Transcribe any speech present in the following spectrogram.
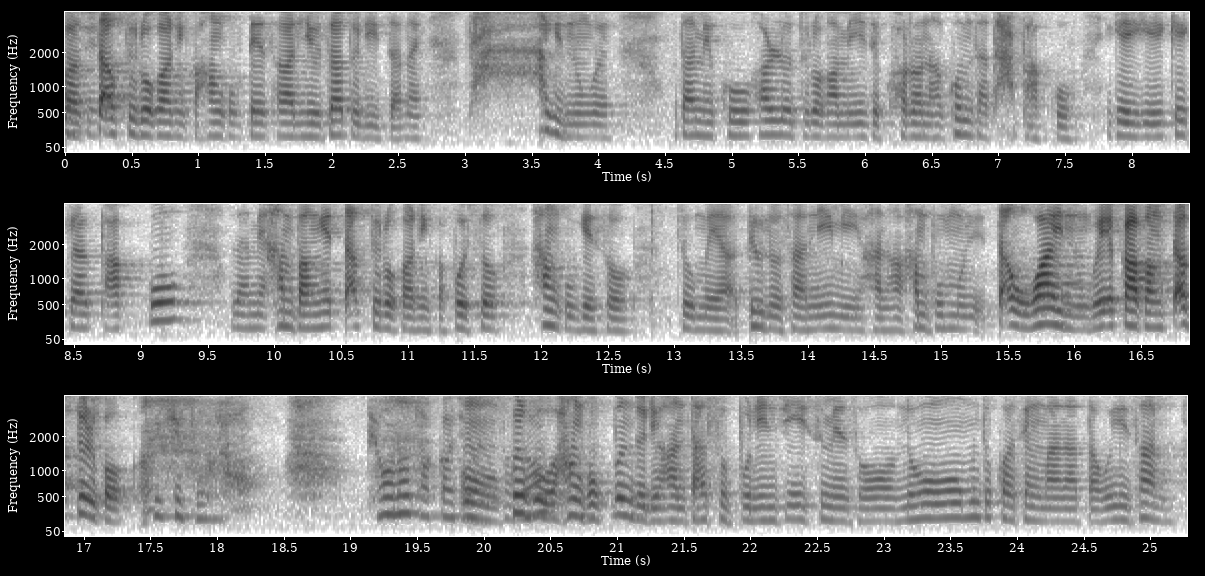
경비서지. 딱 들어가니까 한국 대사관 여자들이 있잖아요. 쫙 있는 거예요 그 다음에 그 홀로 들어가면 이제 코로나 검사 다 받고 이게 이게 이게 받고 그 다음에 한 방에 딱 들어가니까 벌써 한국에서 저 뭐야 변호사님이 하나 한 분이 딱 와 있는 거예요 가방 딱 들고 이게 뭐야? 변호사까지 어, 왔어요? 그리고 한국 분들이 한 다섯 분인지 있으면서 너무도 고생 많았다고 인사하는 거예요.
